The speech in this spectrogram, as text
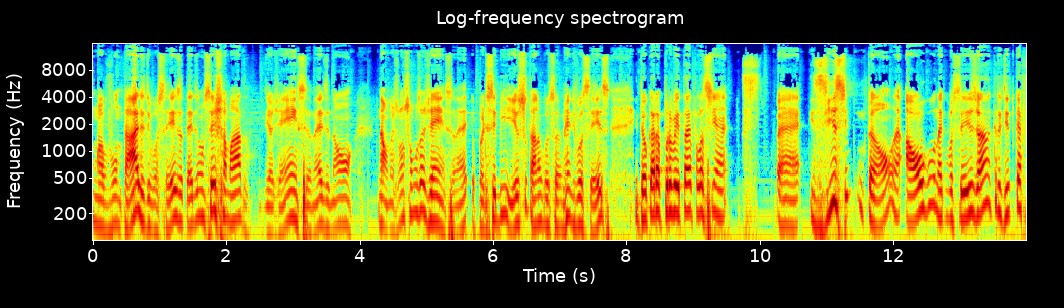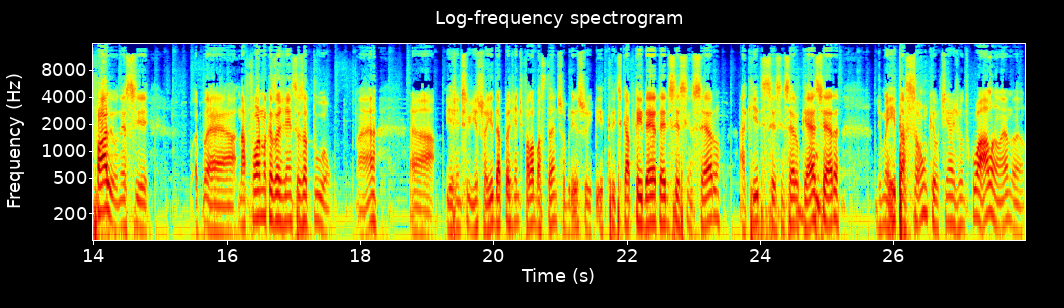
uma vontade de vocês até de não ser chamado de agência, né, de não não, nós não somos agência, né? Eu percebi isso, tá no posicionamento de vocês. Então eu quero aproveitar e falar assim, é, é, existe então né, algo né, que vocês já acreditam que é falho nesse é, na forma que as agências atuam, né? É, e a gente, isso aí dá pra gente falar bastante sobre isso e, e, criticar, porque a ideia até de ser sincero, aqui de ser sincero cast era de uma irritação que eu tinha junto com o Alan, né,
